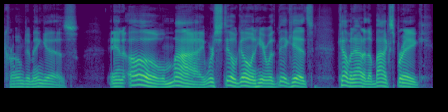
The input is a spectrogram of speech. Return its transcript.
Chrome Dominguez. And oh my, we're still going here with big hits coming out of the box break.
